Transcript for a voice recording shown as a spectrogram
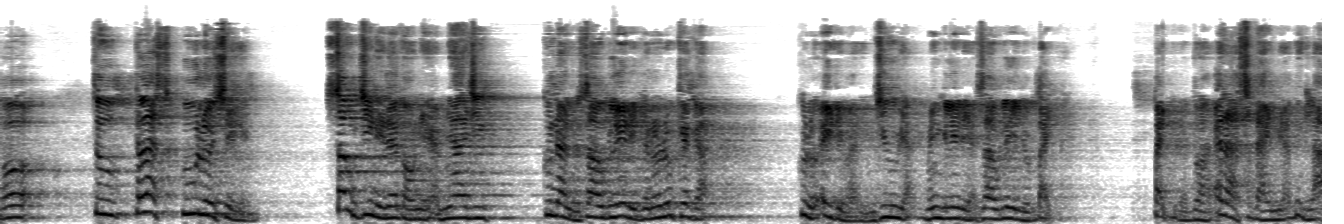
ပေါ့သူ class ကူးလို့ရှိရင်စောင့်ကြည့်နေတဲ့ကောင်တွေအများကြီးခုနလိုစောက်ကလေးတွေကျွန်တော်တို့ခက်ကခုလိုအိတ်တွေပါမရှိဘူးရမိန်းကလေးတွေစောက်ကလေးလိုပိုက်ပိုက်ပြီးတော့အဲ့ဒါစတိုင်ပြသိလာ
